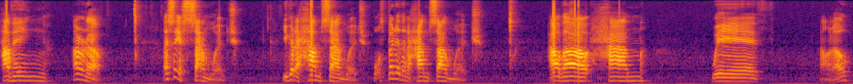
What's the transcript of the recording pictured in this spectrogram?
having, I don't know, let's say a sandwich. You got a ham sandwich. What's better than a ham sandwich? How about ham with, I don't know,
